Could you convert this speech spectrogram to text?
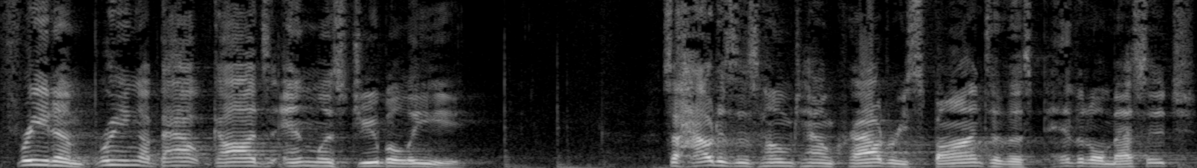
freedom, bring about God's endless jubilee. So, how does his hometown crowd respond to this pivotal message?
